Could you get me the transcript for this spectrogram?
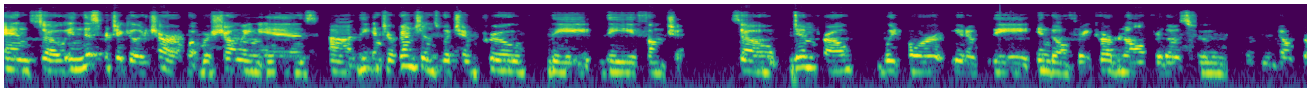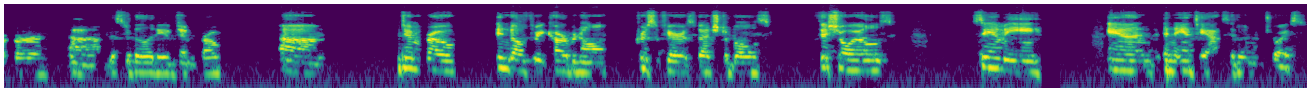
And so in this particular chart, what we're showing is uh, the interventions which improve the, the function. So DIMPRO, or you know the indole 3 carbinol for those who, who don't prefer uh, the stability of DIMPRO, um, DIMPRO, indole 3 carbinol, cruciferous vegetables, fish oils, SAMe, and an antioxidant of choice.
